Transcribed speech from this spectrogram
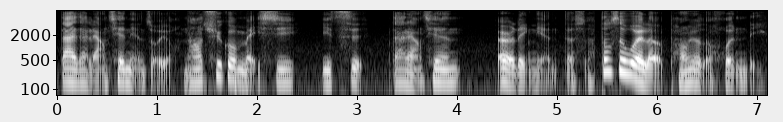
大概在两千年左右，然后去过美西一次，大概两千二零年的时候，都是为了朋友的婚礼。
